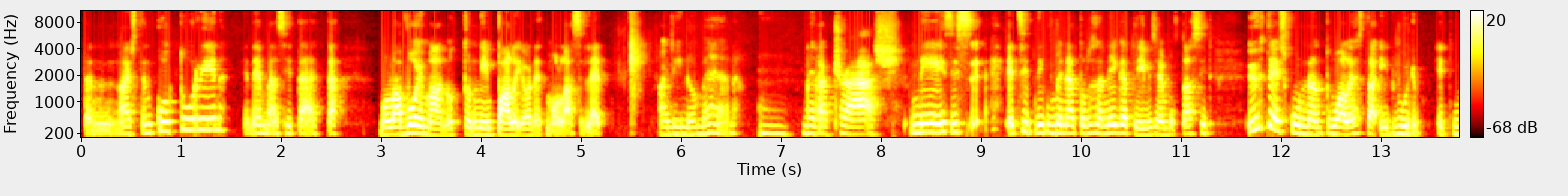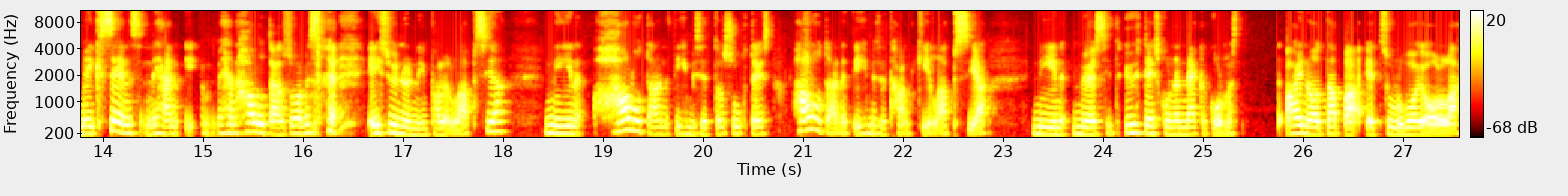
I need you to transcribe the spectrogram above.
tämän naisten kulttuuriin. Enemmän sitä, että me ollaan voimaannuttu niin paljon, että me ollaan silleen, että I need no man. mm, men are trash. Niin, siis, että sitten niinku mennään tuollaiseen negatiiviseen, mutta taas sit yhteiskunnan puolesta it would it make sense, nehän, mehän halutaan Suomessa, ei synny niin paljon lapsia, niin halutaan, että ihmiset on suhteissa, halutaan, että ihmiset hankkii lapsia, niin myös sit yhteiskunnan näkökulmasta ainoa tapa, että sulla voi olla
